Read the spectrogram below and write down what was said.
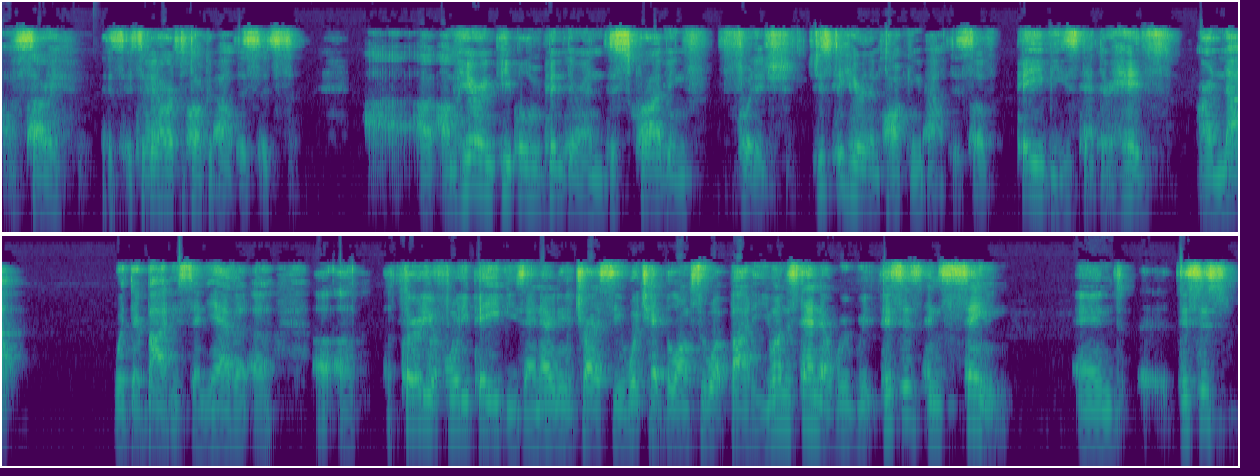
Uh, sorry, it's it's a bit hard to talk about this. It's uh, I'm hearing people who've been there and describing footage just to hear them talking about this of babies that their heads are not with their bodies, and you have a a, a, a, a 30 or 40 babies, and now you need to try to see which head belongs to what body. You understand that we, we this is insane, and uh, this is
